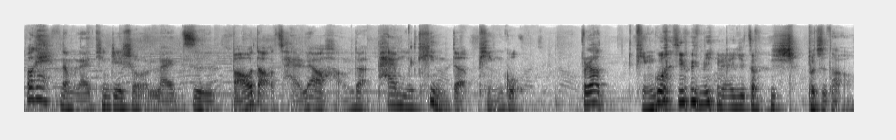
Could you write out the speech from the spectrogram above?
OK，那我们来听这首来自宝岛材料行的 Pumpkin 的苹果，不知道苹果 用闽南语怎么说，不知道，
